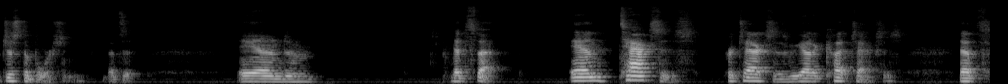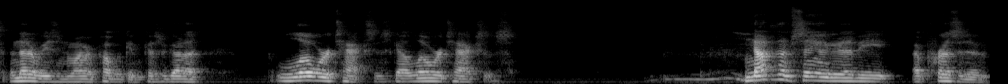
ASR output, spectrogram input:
just abortion. That's it. And um, that's that. And taxes. For taxes, we gotta cut taxes. That's another reason why I'm Republican, because we gotta lower taxes. Gotta lower taxes. Not that I'm saying I'm going to be a president,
